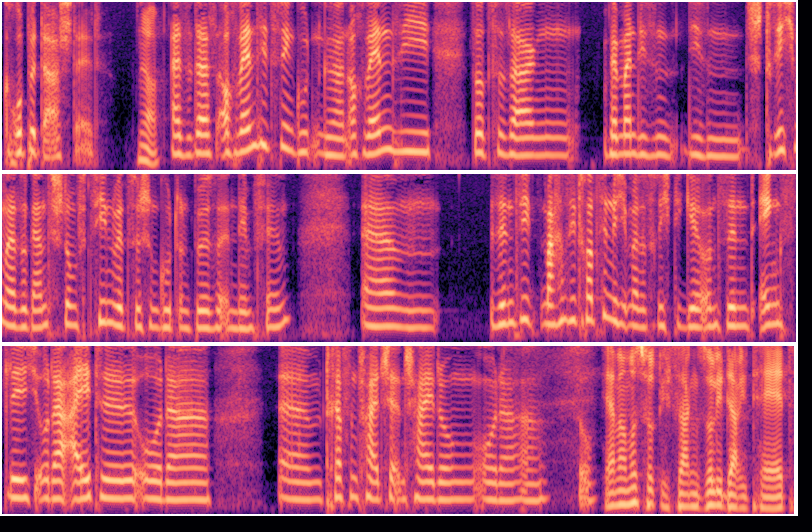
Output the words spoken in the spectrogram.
Gruppe darstellt. Ja. Also, dass auch wenn sie zu den Guten gehören, auch wenn sie sozusagen, wenn man diesen, diesen Strich mal so ganz stumpf ziehen will zwischen Gut und Böse in dem Film, ähm, sind sie, machen sie trotzdem nicht immer das Richtige und sind ängstlich oder eitel oder ähm, treffen falsche Entscheidungen oder so. Ja, man muss wirklich sagen, Solidarität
